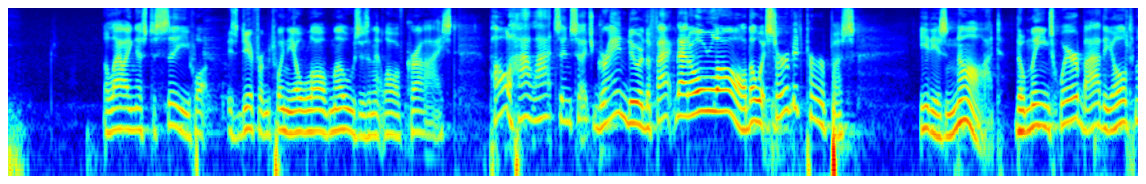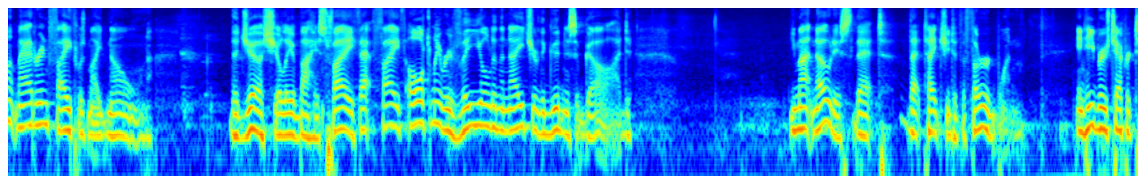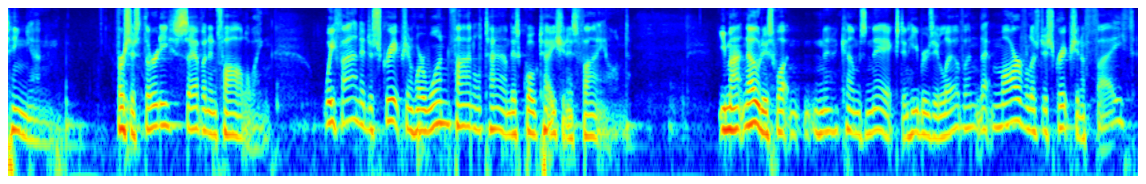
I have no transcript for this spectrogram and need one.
allowing us to see what is different between the old law of Moses and that law of Christ. Paul highlights in such grandeur the fact that old law, though it served its purpose, it is not the means whereby the ultimate matter in faith was made known. The just shall live by his faith. That faith ultimately revealed in the nature of the goodness of God. You might notice that that takes you to the third one. In Hebrews chapter 10, verses 37 and following, we find a description where one final time this quotation is found. You might notice what n- comes next in Hebrews 11, that marvelous description of faith.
